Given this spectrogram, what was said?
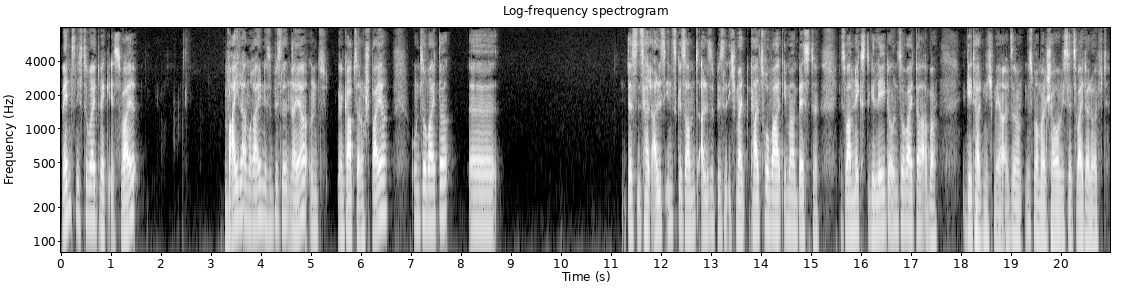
wenn es nicht zu weit weg ist, weil Weil am Rhein ist ein bisschen, naja, und dann gab es ja noch Speyer und so weiter. Äh, das ist halt alles insgesamt, alles ein bisschen, ich meine, Karlsruhe war halt immer am besten. Das war am nächsten Gelege und so weiter, aber geht halt nicht mehr. Also müssen wir mal schauen, wie es jetzt weiterläuft.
